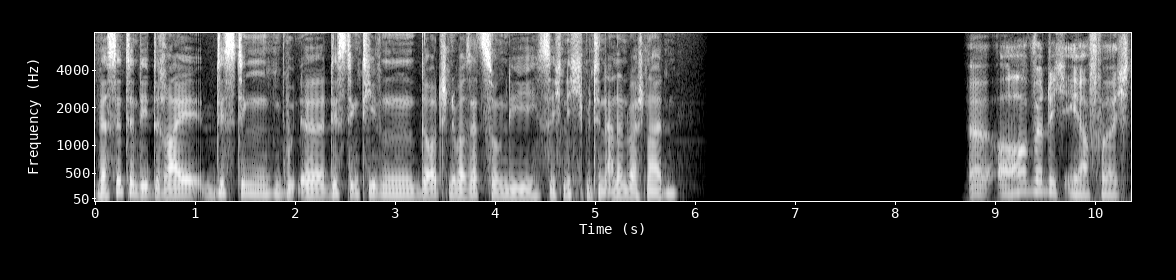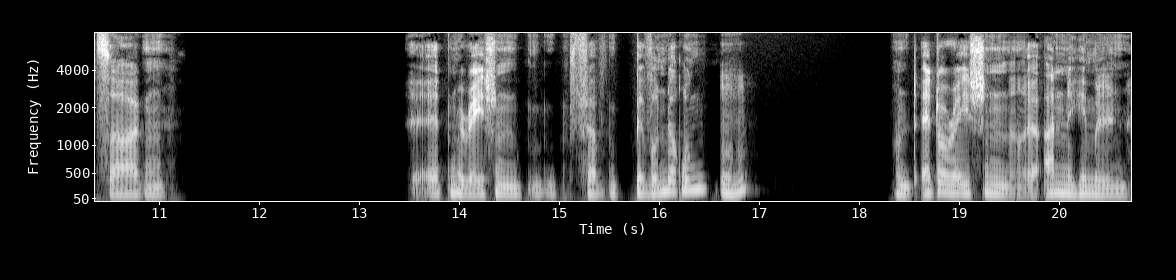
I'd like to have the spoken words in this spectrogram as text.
Was sind denn die drei disting, äh, distinktiven deutschen Übersetzungen, die sich nicht mit den anderen überschneiden? Äh, oh, würde ich Ehrfurcht sagen. Admiration, Ver Bewunderung Mhm. und Adoration, äh, Anhimmeln.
